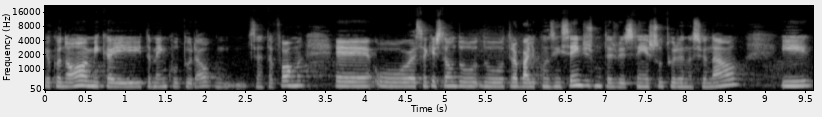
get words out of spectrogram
econômica e também cultural, de certa forma, é, o, essa questão do, do trabalho com os incêndios, muitas vezes tem a estrutura nacional e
